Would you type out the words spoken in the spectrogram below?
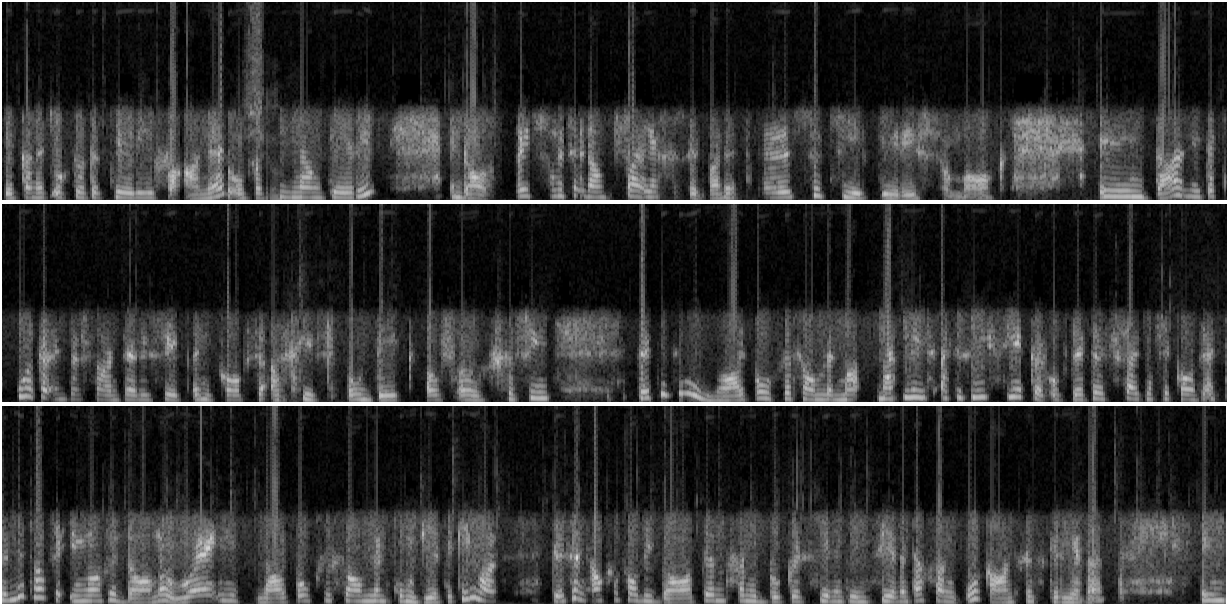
jy kan dit ook tot 'n curry verander of 'n sure. pinang curry. En daar het sy dan veilig gesit wat dit 'n soetsuur curry sou maak. En dan het ek ook 'n interessante resep in die Kaapse argief ontdek of uh, gesien. Dit is 'n laaipel versameling, maar maar lees, ek is nie seker of dit is Suid-Afrikaans. Ek dink dit was 'n Engelse dame hoe hy in die laaipel versameling kom, weet ek nie, maar dis in elk geval die datum van die boek is 1770 van ook handgeskrewe. En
